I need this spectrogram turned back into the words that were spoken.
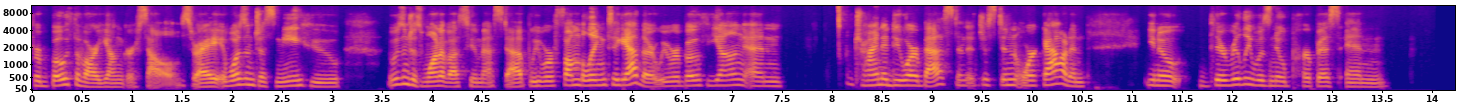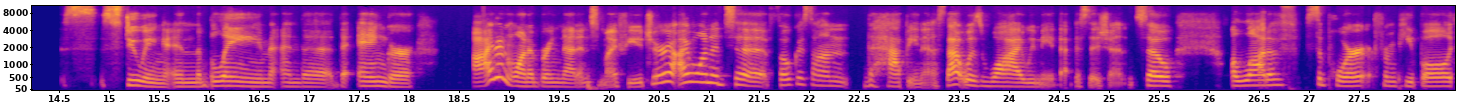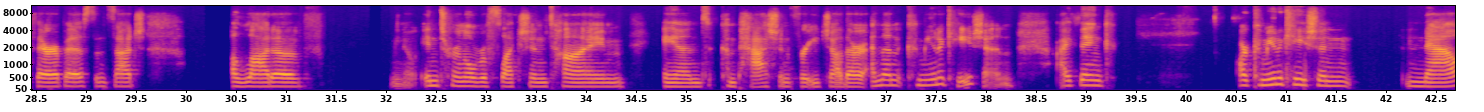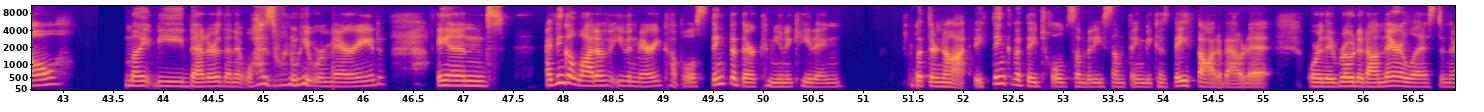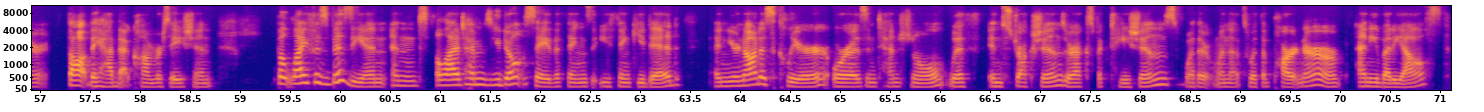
for both of our younger selves, right? It wasn't just me who it wasn't just one of us who messed up. We were fumbling together. We were both young and trying to do our best and it just didn't work out and you know, there really was no purpose in stewing in the blame and the the anger. I didn't want to bring that into my future. I wanted to focus on the happiness. That was why we made that decision. So, a lot of support from people, therapists, and such, a lot of you know internal reflection time and compassion for each other and then communication i think our communication now might be better than it was when we were married and I think a lot of even married couples think that they're communicating but they're not. They think that they told somebody something because they thought about it or they wrote it on their list and they thought they had that conversation. But life is busy and and a lot of times you don't say the things that you think you did and you're not as clear or as intentional with instructions or expectations whether when that's with a partner or anybody else.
